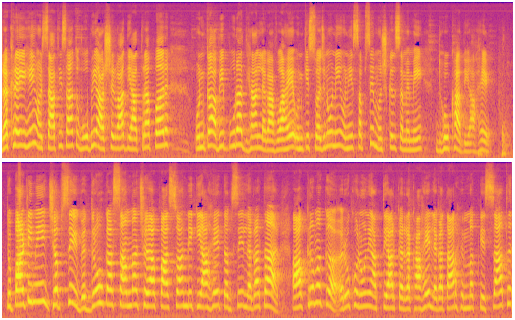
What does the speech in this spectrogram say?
रख रहे हैं और साथ ही साथ वो भी आशीर्वाद यात्रा पर उनका अभी पूरा ध्यान लगा हुआ है। उनके स्वजनों ने उन्हें सबसे मुश्किल समय में धोखा दिया है। तो पार्टी में जब से विद्रोह का सामना चिराग पासवान ने किया है, तब से लगातार आक्रामक रुख उन्होंने अख्तियार कर रखा है। लगातार हिम्मत के साथ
